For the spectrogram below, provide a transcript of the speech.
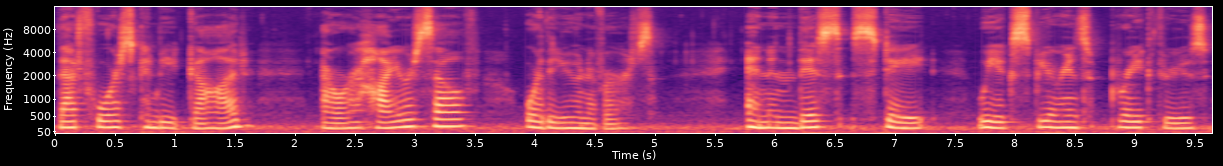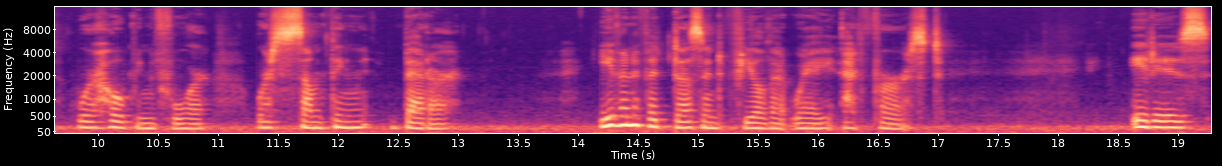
That force can be God, our higher self, or the universe. And in this state, we experience breakthroughs we're hoping for or something better. Even if it doesn't feel that way at first, it is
